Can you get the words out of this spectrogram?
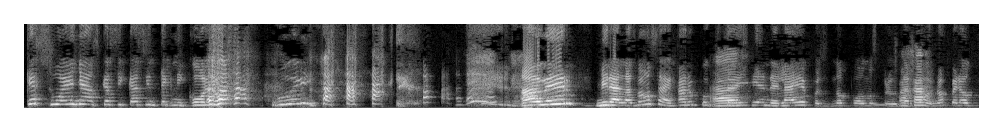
¿qué sueñas? Casi, casi en Tecnicolo. Uy. A ver, mira, las vamos a dejar un poquito ahí en el aire, pues no podemos preguntar todo, ¿no? Pero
